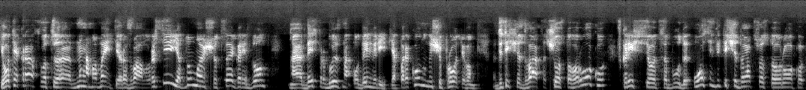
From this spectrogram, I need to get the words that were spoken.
І от якраз от е, на моменті розвалу Росії, я думаю, що це горизонт е, десь приблизно один рік. Я переконаний, що протягом 2026 року, скоріш всього, це буде осінь 2026 року.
